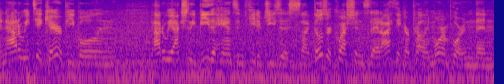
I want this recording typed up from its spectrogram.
and how do we take care of people and how do we actually be the hands and feet of Jesus like those are questions that I think are probably more important than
